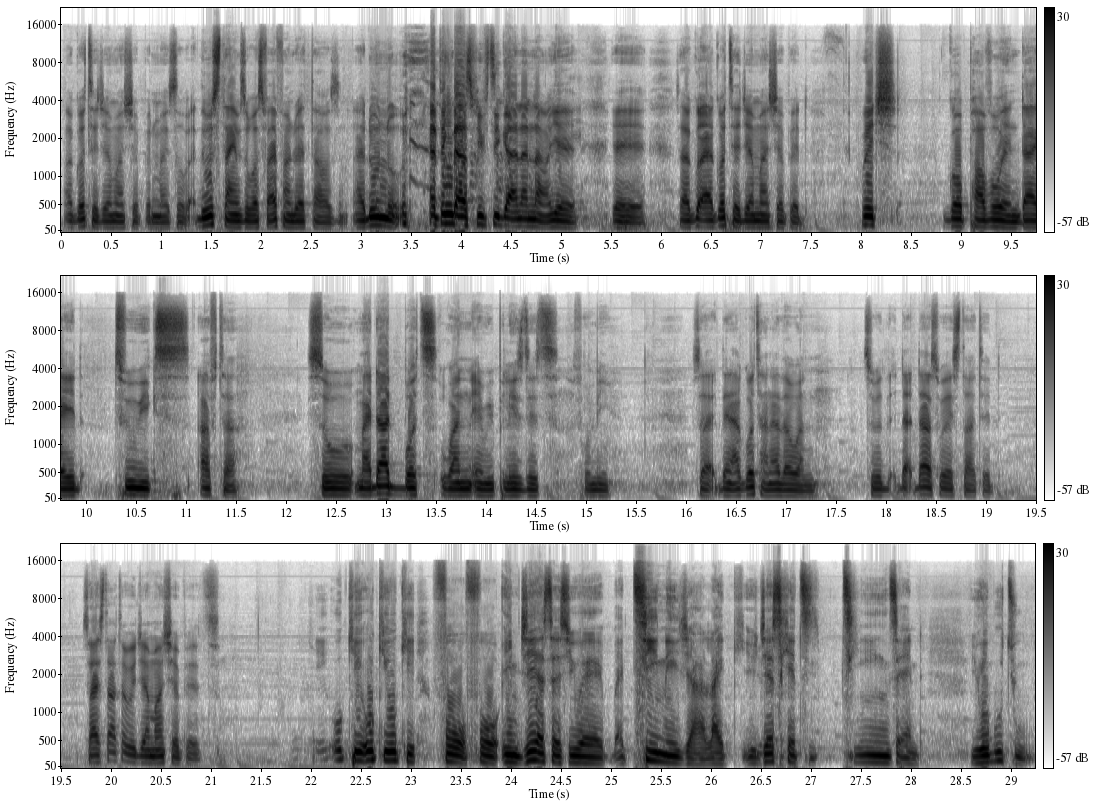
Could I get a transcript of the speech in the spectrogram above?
I got a German Shepherd myself. Those times it was 500,000. I don't know. I think that's 50 Ghana now. Yeah, yeah, yeah. So I got, I got a German Shepherd, which got parvo and died two weeks after. So my dad bought one and replaced it for me. So I- then I got another one. So th- that, that's where it started. So I started with German Shepherds. Okay, okay, okay. For for in JSS, you were a teenager, like you just hit teens, and you were able to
